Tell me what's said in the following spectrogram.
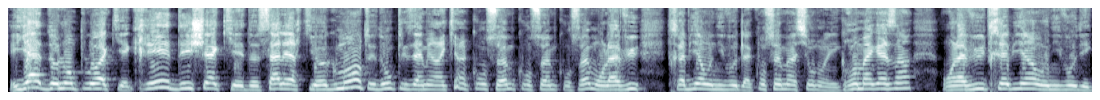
il y a de l'emploi qui est créé, des chèques et de salaires qui augmentent, et donc les Américains consomment, consomment, consomment. On l'a vu très bien au niveau de la consommation dans les grands magasins, on l'a vu très bien au niveau des,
